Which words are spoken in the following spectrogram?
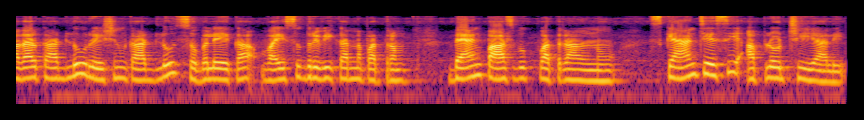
ఆధార్ కార్డులు రేషన్ కార్డులు శుభలేఖ వయసు ధృవీకరణ పత్రం బ్యాంక్ పాస్బుక్ పత్రాలను స్కాన్ చేసి అప్లోడ్ చేయాలి.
